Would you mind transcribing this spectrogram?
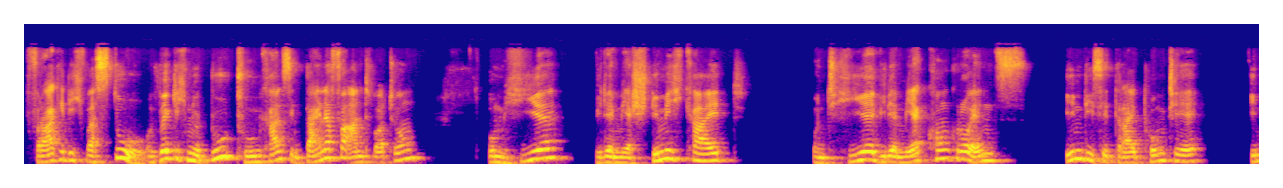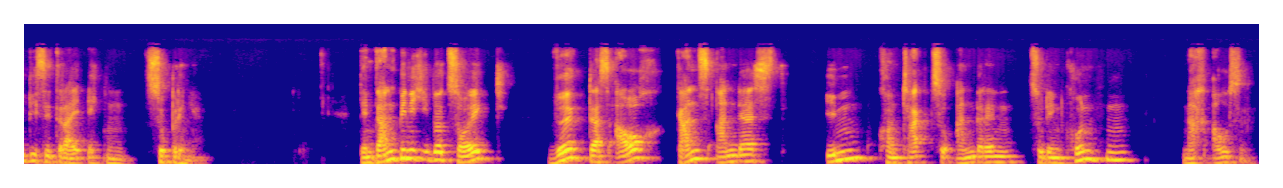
frage dich, was du und wirklich nur du tun kannst in deiner Verantwortung, um hier wieder mehr Stimmigkeit, und hier wieder mehr Kongruenz in diese drei Punkte, in diese drei Ecken zu bringen. Denn dann bin ich überzeugt, wirkt das auch ganz anders im Kontakt zu anderen, zu den Kunden nach außen.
